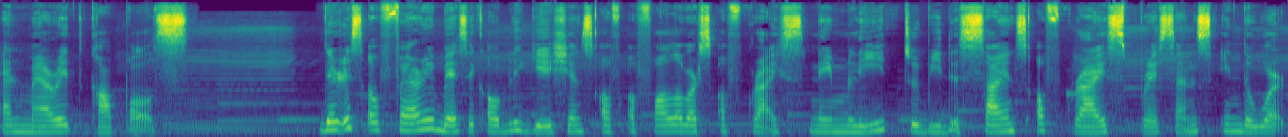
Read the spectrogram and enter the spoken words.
and married couples. There is a very basic obligations of a followers of Christ, namely to be the signs of Christ's presence in the world.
